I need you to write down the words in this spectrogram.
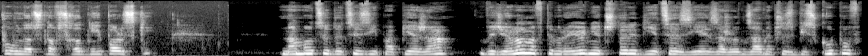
północno-wschodniej Polski. Na mocy decyzji papieża wydzielono w tym rejonie cztery diecezje zarządzane przez biskupów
